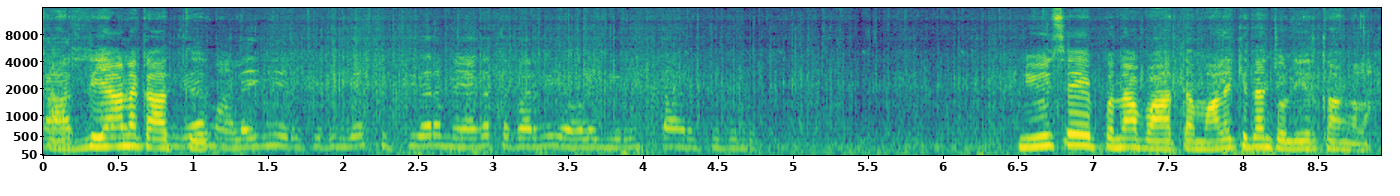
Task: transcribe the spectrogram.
காற்று சரியான இருக்குதுங்க, மழையும் இருக்குதுங்க. சுற்றி வர மேகத்தை பாருங்க எவ்வளோ இருட்டா இருக்குதுன்னு. நியூஸே இப்போ தான் பார்த்தேன். மழைக்கு தான் சொல்லியிருக்காங்களாம்.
